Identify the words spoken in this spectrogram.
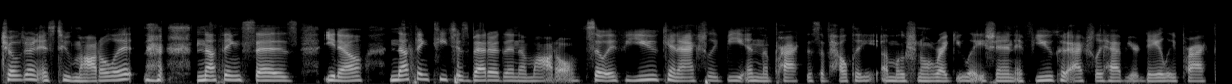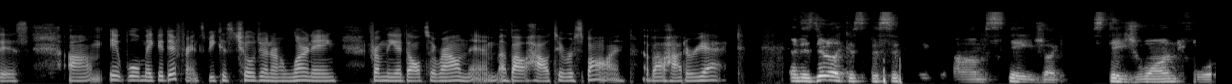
children is to model it. nothing says, you know, nothing teaches better than a model. So if you can actually be in the practice of healthy emotional regulation, if you could actually have your daily practice, um, it will make a difference because children are learning from the adults around them about how to respond, about how to react. And is there like a specific um, stage, like stage one for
